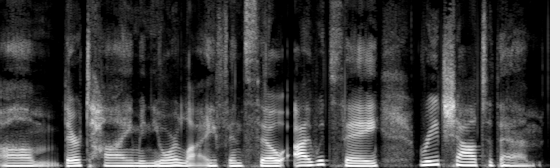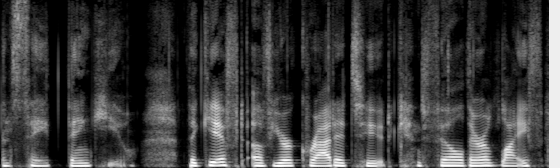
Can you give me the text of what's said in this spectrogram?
um, their time in your life. And so I would say reach out to them and say thank you. The gift of your gratitude can fill their life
